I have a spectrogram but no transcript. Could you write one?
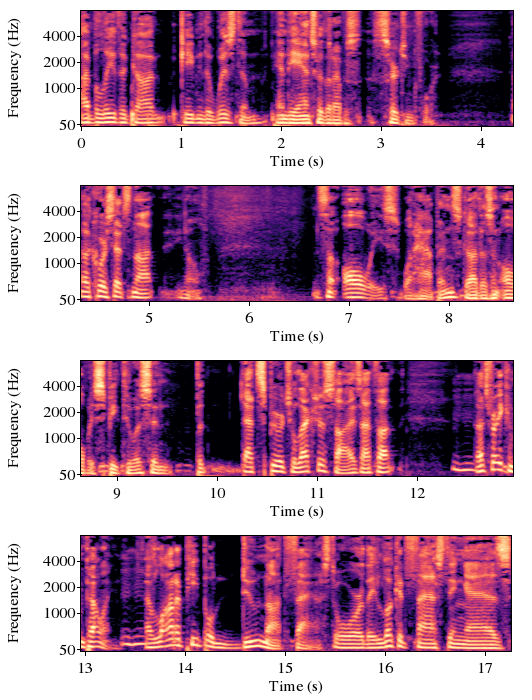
I believe that God gave me the wisdom and the answer that I was searching for. Now, of course, that's not, you know, it's not always what happens. God doesn't always speak to us. And, but that spiritual exercise, I thought, Mhm. that's very compelling. Mhm. A lot of people do not fast, or they look at fasting as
